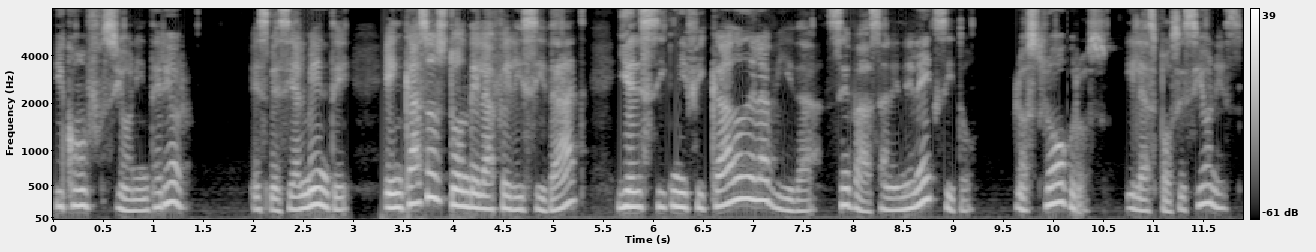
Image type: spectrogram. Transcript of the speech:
y confusión interior, especialmente en casos donde la felicidad y el significado de la vida se basan en el éxito, los logros y las posesiones.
